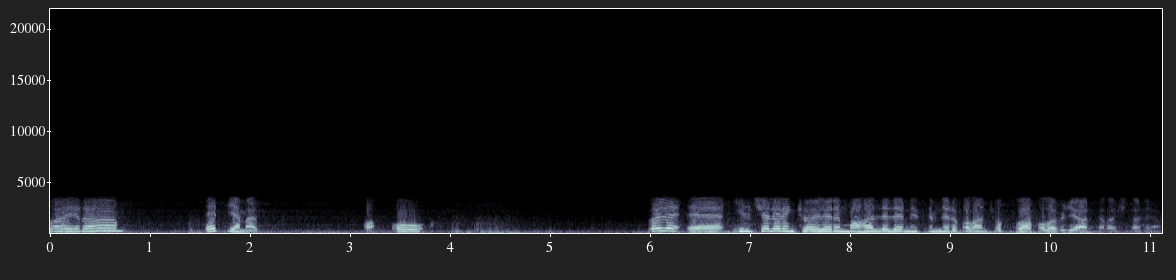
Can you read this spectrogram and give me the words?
Bayram et yemez. O böyle e, ilçelerin, köylerin, mahallelerin isimleri falan çok tuhaf olabiliyor arkadaşlar ya.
